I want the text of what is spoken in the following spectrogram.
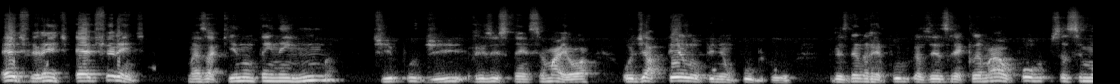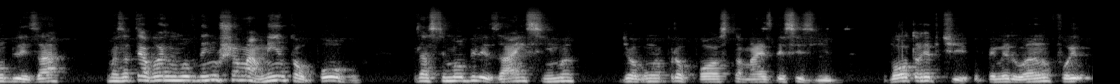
É diferente? É diferente. Mas aqui não tem nenhum tipo de resistência maior ou de apelo à opinião pública. O presidente da República às vezes reclama: ah, o povo precisa se mobilizar, mas até agora não houve nenhum chamamento ao povo para se mobilizar em cima de alguma proposta mais decisiva. Volto a repetir: o primeiro ano foi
